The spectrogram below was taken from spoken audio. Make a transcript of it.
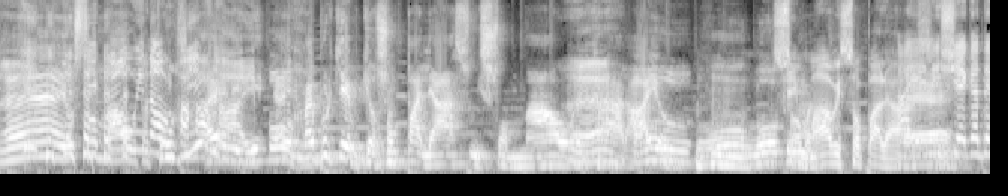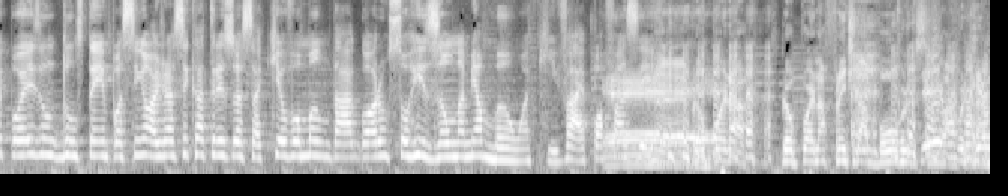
É, eu sou mal. Tá inaudível. E, porra. aí, mas por quê? Porque eu sou um palhaço e sou mal. É, caralho. o- Tô louco, Sou hein, mano. mal e sou palhaço. Aí é. ele chega depois um- de uns tempos assim, ó, já cicatrizou essa aqui, eu vou mandar agora um sorrisão na minha mão aqui, vai, pode fazer. É, pra eu, pôr na, pra eu pôr na frente da boca. Por quê? Porque eu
